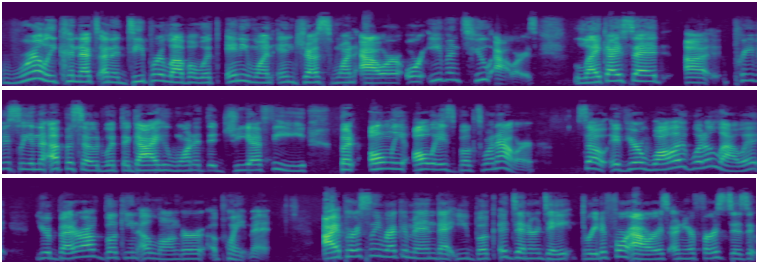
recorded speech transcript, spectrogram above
really connect on a deeper level with anyone in just one hour or even two hours. Like I said uh, previously in the episode with the guy who wanted the GFE, but only always booked one hour. So if your wallet would allow it, you're better off booking a longer appointment. I personally recommend that you book a dinner date three to four hours on your first visit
